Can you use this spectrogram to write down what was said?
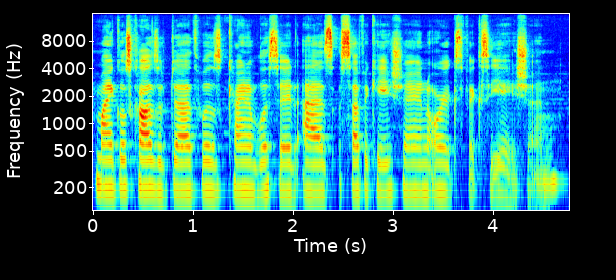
Michael's cause of death was kind of listed as suffocation or asphyxiation.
